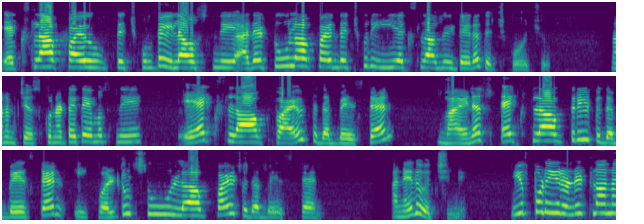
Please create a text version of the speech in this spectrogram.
ఎక్స్ లాగ్ ఫైవ్ తెచ్చుకుంటే ఇలా వస్తుంది. అదే టూ లాగ్ ఫైవ్ తెచ్చుకుని ఈ ఎక్స్ లాగ్ ఇటైనా తెచ్చుకోవచ్చు. మనం చేసుకున్నట్టయితే ఏమొస్తుంది? X log five to the base ten minus x log three to the base ten equal to two log five to the base ten అనేది వచ్చింది. ఇప్పుడు ఈ రెండిట్లోనూ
